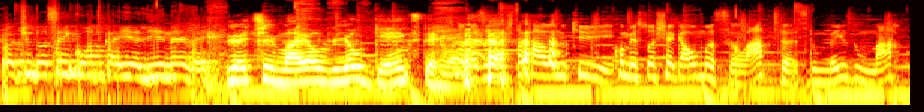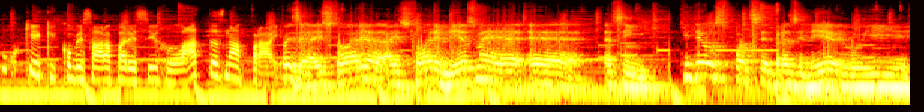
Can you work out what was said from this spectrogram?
Eu te dou 100 conto pra ir ali, né, velho? Gente, Maia é o real gangster, Não, mano. mas a gente tá falando que começou a chegar umas latas no meio do mar. Por que que começaram a aparecer latas na praia? Pois é, a história, a história mesmo é, é, assim, Que Deus pode ser brasileiro e,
